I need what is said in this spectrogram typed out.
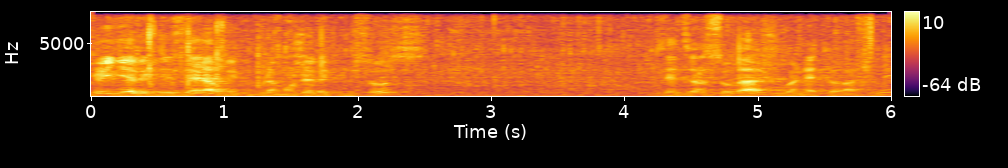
griller avec des herbes et que vous la mangez avec une sauce, vous êtes un sauvage ou un être raffiné.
